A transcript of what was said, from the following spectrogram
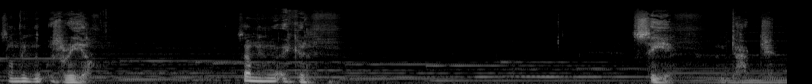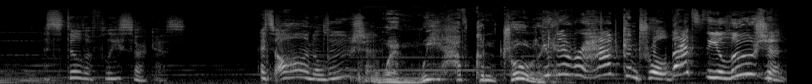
Something that was real. Something that they could see and touch. It's still the flea circus. It's all an illusion. When we have control again. You never had control. That's the illusion.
